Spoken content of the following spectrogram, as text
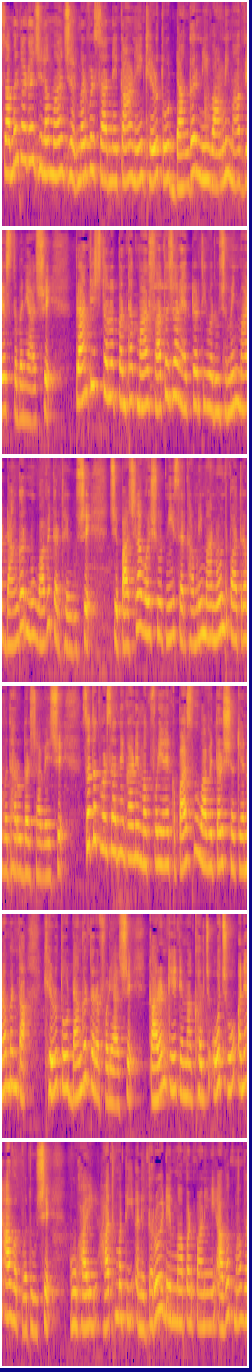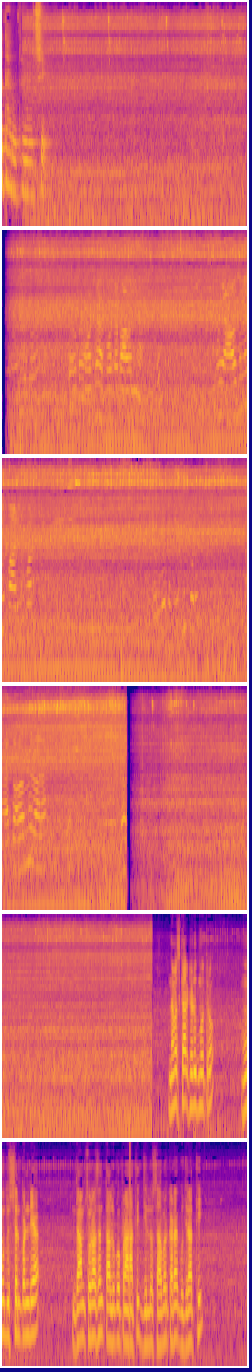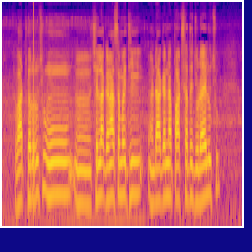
સાબરકાંઠા જિલ્લામાં ઝરમર વરસાદને કારણે ખેડૂતો ડાંગરની વાવણીમાં વ્યસ્ત બન્યા છે. પ્રાંતિજ તલોદ પંથકમાં સાત હજાર હેક્ટરથી વધુ જમીનમાં ડાંગરનું વાવેતર થયું છે, જે પાછલા વર્ષોની સરખામણીમાં નોંધપાત્ર વધારો દર્શાવે છે. સતત વરસાદને કારણે મગફળી અને કપાસનું વાવેતર શક્ય ન બનતા ખેડૂતો ડાંગર તરફ વળ્યા છે, કારણ કે તેમાં ખર્ચ ઓછો અને આવક વધુ છે. ગુહાઈ, હાથમતી અને ધરોઈ ડેમમાં પણ પાણીની આવકમાં વધારો થયો છે. નમસ્કાર ખેડૂત મિત્રો, હું દુષ્યંત પંડ્યા ગામ સોરાસન તાલુકો પ્રાંતિજ જિલ્લો સાબરકાંઠા, ગુજરાતથી વાત કરું છું. હું છેલ્લા ઘણા સમયથી ડાંગરના પાક સાથે જોડાયેલું છું.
